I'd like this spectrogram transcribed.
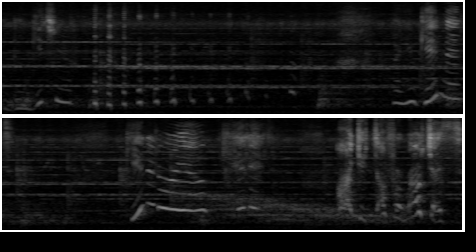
I'm gonna get you. Are you getting it? Get it, Oreo. Get it. Oh, you're so ferocious.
